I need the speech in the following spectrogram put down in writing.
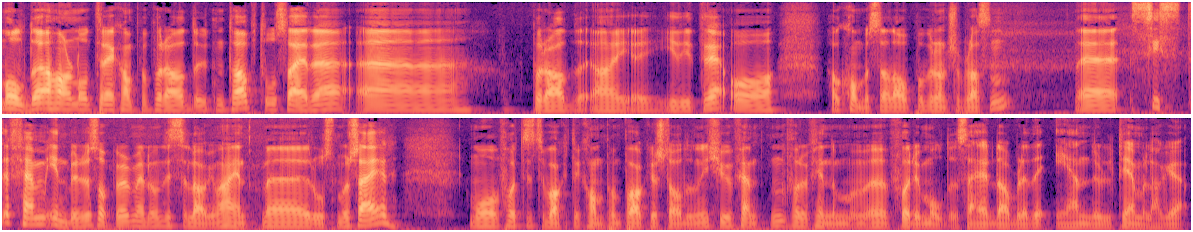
Molde har nå tre kamper på rad uten tap. To seire eh, på rad ja, i de tre, og har kommet seg da opp på bronseplassen. Eh, siste fem innbyrdes oppgjør mellom disse lagene har endt med Rosenborg-seier. Må faktisk tilbake til kampen på Aker stadion i 2015 for å finne eh, forrige Molde-seier. Da ble det 1-0 til hjemmelaget.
